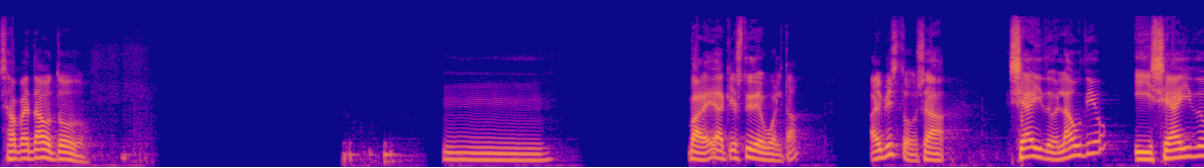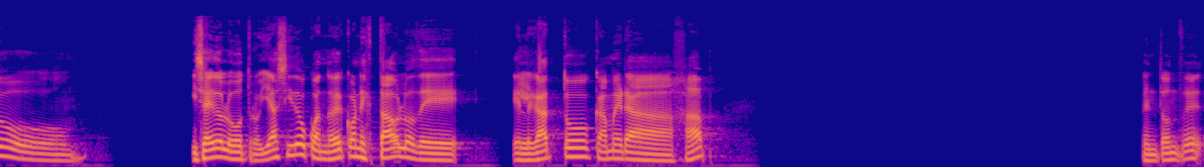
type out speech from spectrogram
Se ha petado todo. Mm. Vale, aquí estoy de vuelta. ¿Habéis visto? O sea, se ha ido el audio y se ha ido. Y se ha ido lo otro. Y ha sido cuando he conectado lo de el gato cámara hub. Entonces,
